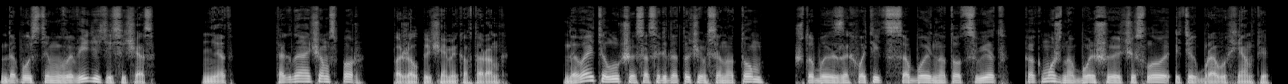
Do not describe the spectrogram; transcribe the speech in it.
Допустим, вы видите сейчас? Нет. Тогда о чем спор? Пожал плечами Ковторанг. Давайте лучше сосредоточимся на том, чтобы захватить с собой на тот свет как можно большее число этих бравых янки.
